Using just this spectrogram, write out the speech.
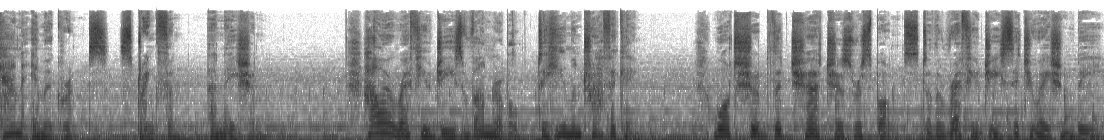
Can immigrants strengthen a nation? How are refugees vulnerable to human trafficking? What should the Church's response to the refugee situation be?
